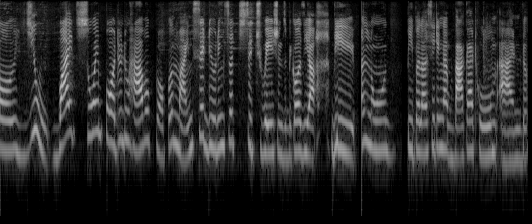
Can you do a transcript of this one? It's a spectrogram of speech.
uh, you why it's so important to have a proper mindset during such situations? Because yeah we all know people are sitting back at home and a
